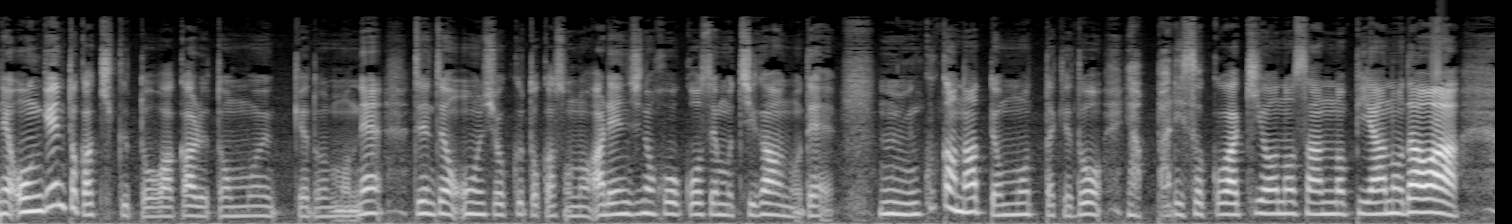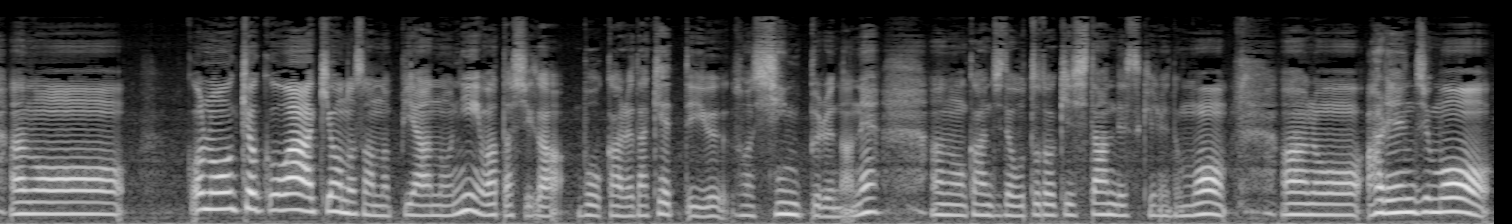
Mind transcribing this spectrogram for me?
ね、音源とか聞くとわかると思うけどもね、全然音色とかそのアレンジの方向性も違うので、うん、行くかなって思ったけど、やっぱりそこは清野さんのピアノだわ。あのーこの曲は清野さんのピアノに私がボーカルだけっていう、そのシンプルなね、あの感じでお届けしたんですけれども、あの、アレンジも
